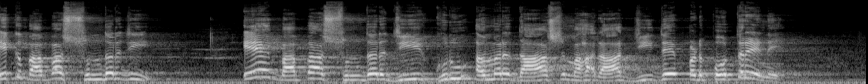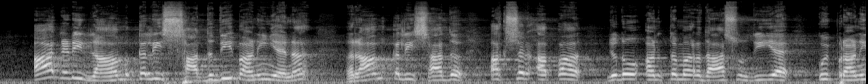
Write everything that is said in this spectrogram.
ਇੱਕ ਬਾਬਾ ਸੁੰਦਰ ਜੀ, ਇਹ ਬਾਬਾ ਸੁੰਦਰ ਜੀ ਗੁਰੂ ਅਮਰਦਾਸ ਮਹਾਰਾਜ ਜੀ ਦੇ ਪੜਪੋਤਰੇ ਨੇ। ਆ ਜਿਹੜੀ ਰਾਮਕਲੀ ਸੱਦ ਦੀ ਬਾਣੀ ਹੈ ਨਾ, ਰਾਮਕਲੀ ਸੱਦ ਅਕਸਰ ਆਪਾਂ ਜਦੋਂ ਅੰਤਮ ਅਰਦਾਸ ਹੁੰਦੀ ਹੈ, ਕੋਈ ਪੁਰਾਣੀ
